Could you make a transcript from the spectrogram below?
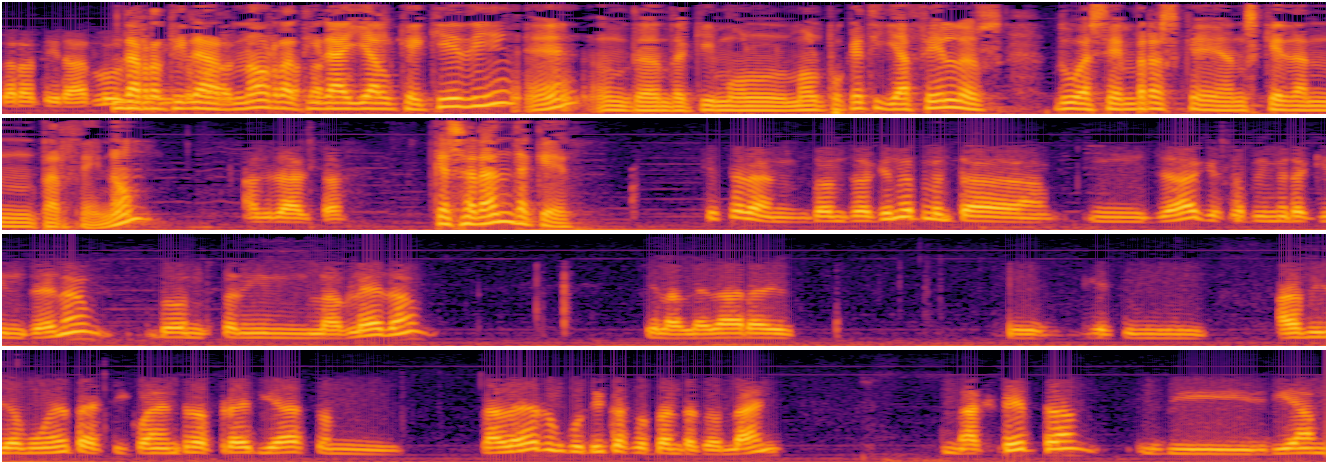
de retirar-los. De retirar, no? Retirar ja el que quedi, eh? D'aquí molt, molt poquet, i ja fer les dues sembres que ens queden per fer, no? Exacte. Que seran de què? Què seran? Doncs que hem de plantar mm, ja, que és la primera quinzena, doncs tenim la bleda, que la bleda ara és, és diguéssim, el millor moment, perquè si quan entra el fred ja són... La bleda és un cultiu que s'ho planta tot l'any, excepte, diríem,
